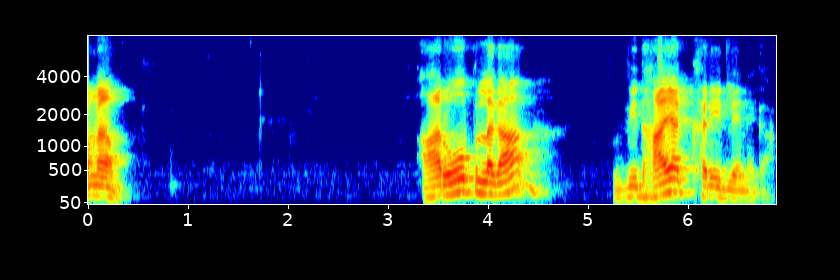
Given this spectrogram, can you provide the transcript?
राम राम आरोप लगा विधायक खरीद लेने का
